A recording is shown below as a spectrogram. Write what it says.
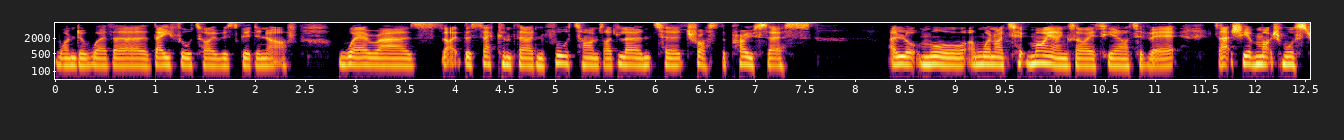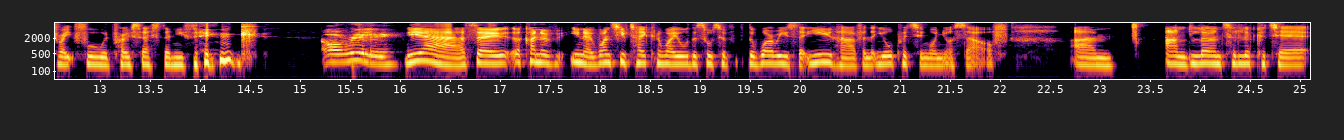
wonder whether they thought I was good enough. Whereas like the second, third and fourth times I'd learned to trust the process a lot more. And when I took my anxiety out of it, it's actually a much more straightforward process than you think. Oh, really? Yeah. So, uh, kind of, you know, once you've taken away all the sort of the worries that you have and that you're putting on yourself, um, and learn to look at it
